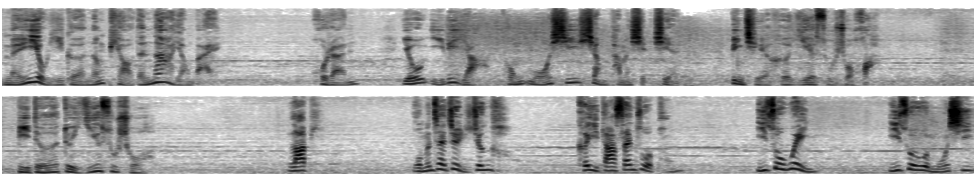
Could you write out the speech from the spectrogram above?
没有一个能漂的那样白。忽然，有以利亚同摩西向他们显现。并且和耶稣说话。彼得对耶稣说：“拉比，我们在这里真好，可以搭三座棚，一座为你，一座为摩西，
